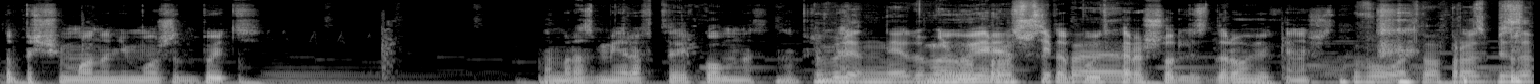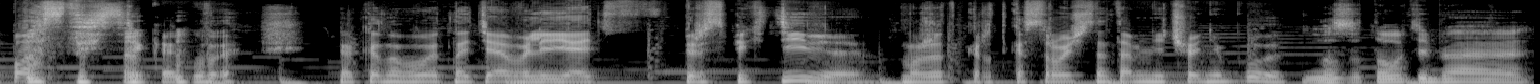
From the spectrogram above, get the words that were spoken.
то почему оно не может быть там размеров твоей комнаты, Ну, например? блин, я думаю, не уверен, вопрос, что типа, это будет хорошо для здоровья, конечно. Вот, вопрос безопасности, как бы, как оно будет на тебя влиять в перспективе. Может, краткосрочно там ничего не будет. Но зато у тебя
